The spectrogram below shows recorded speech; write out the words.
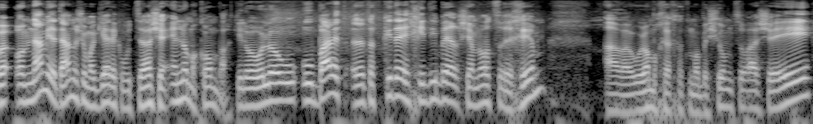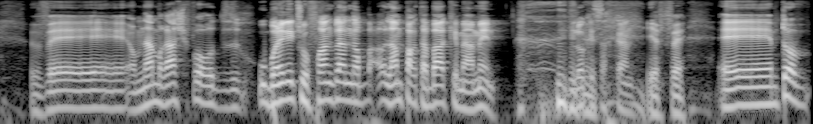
ואומנם ידענו שהוא מגיע לקבוצה שאין לו מקום בה. כאילו, הוא, לא, הוא, הוא בא לת- לתפקיד היחידי בערך שהם לא צריכים, אבל הוא לא מוכיח את עצמו בשום צורה שהיא, ואומנם רשפורד... הוא בוא נגיד שהוא פרנק למפרט הבא כמאמן, לא כשחקן. יפה. אה, טוב,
